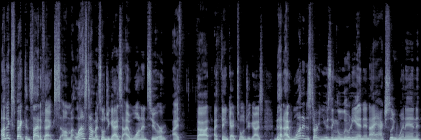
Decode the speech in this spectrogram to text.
unexpected side effects. Um, last time I told you guys I wanted to, or I thought, I think I told you guys, that I wanted to start using Loonion, and I actually went in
